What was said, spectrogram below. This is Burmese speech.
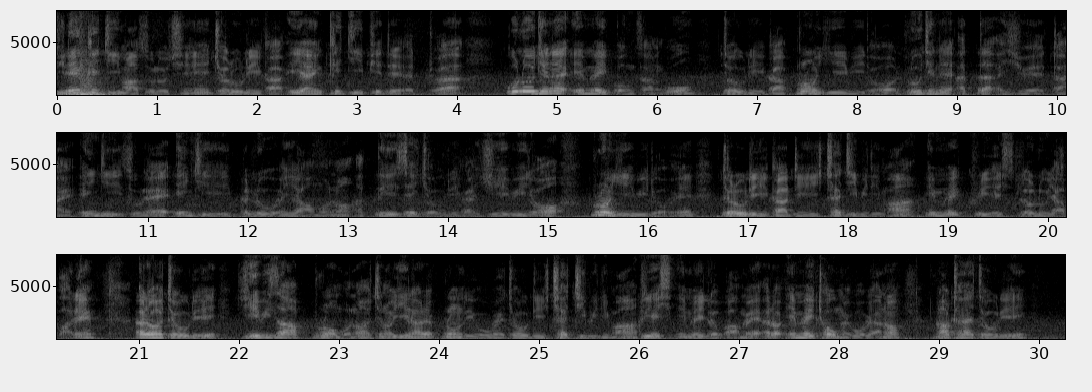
ဒီနေ့ခေတ်ကြီးမှာဆိုလို့ရှိရင်ကျွန်တော်တို့တွေက AI ခေတ်ကြီးဖြစ်တဲ့အတွက် ကိုလိုချင်တဲ့ image ပုံစံကိုကျုပ်တွေက prompt ရေးပြီးတော့လိုချင်တဲ့အသက်အရွယ်အတိုင်းအင်ဂျီဆိုလဲအင်ဂျီဘလို့အယောင်ပေါ့နော်အသေးစိတ်ကျုပ်တွေကရေးပြီးတော့ prompt ရေးပြီးတော့ပဲကျုပ်တွေကဒီ ChatGPT မှာ image create လုပ်လို့ရပါတယ်အဲ့တော့ကျုပ်တွေရေးပြီးသား prompt ပေါ့နော်ကျွန်တော်ရေးထားတဲ့ prompt လေးကိုပဲကျုပ်ဒီ ChatGPT မှာ create image လုပ်ပါမယ်အဲ့တော့ image ထုတ်မယ်ပေါ့ဗျာနော်နောက်ထပ်ကျုပ်တွေ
